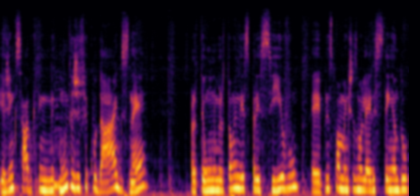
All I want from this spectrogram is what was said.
e a gente sabe que tem muitas dificuldades, né? Para ter um número tão inexpressivo, é, principalmente as mulheres tendo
